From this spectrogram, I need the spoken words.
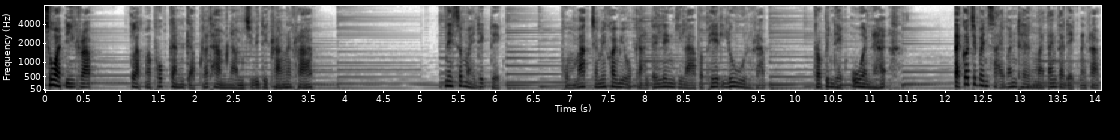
สวัสดีครับ กลับมาพบกันกับพระธรรมนำชีวิตอีกครั้งนะครับ ในสมัยเด็กๆ ผมมักจะไม่ค่อยมีโอกาสได้เล่นกีฬาประเภทลู่นะครับ เพราะเป็นเด็กอ้วนนะฮะแต่ก็จะเป็นสายบันเทิงมาตั้งแต่เด็กนะครับ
